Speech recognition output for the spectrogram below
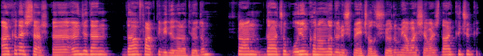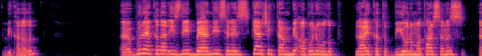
Arkadaşlar e, önceden daha farklı videolar atıyordum. Şu an daha çok oyun kanalına dönüşmeye çalışıyorum yavaş yavaş. Daha küçük bir kanalım. E, buraya kadar izleyip beğendiyseniz gerçekten bir abone olup like atıp bir yorum atarsanız e,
